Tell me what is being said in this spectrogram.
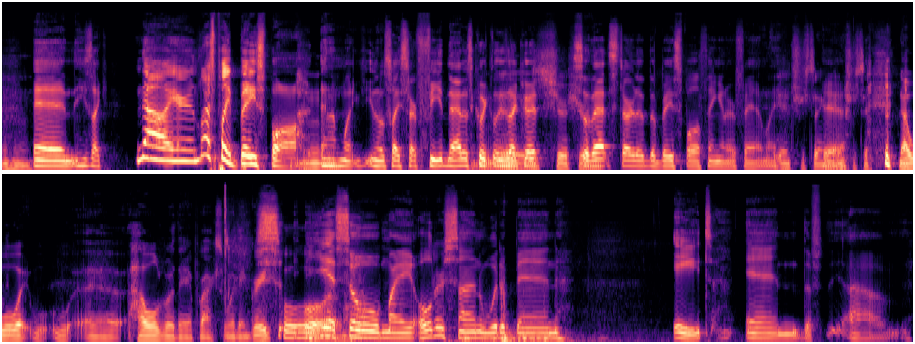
mm-hmm. and he's like, "No, Aaron, let's play baseball." Mm-hmm. And I'm like, you know, so I start feeding that as quickly as I could. Sure, sure. So that started the baseball thing in our family. Interesting, yeah. interesting. now, what, uh, how old were they approximately? Were they in grade so, school? Yeah, so my older son would have been eight, and the um,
